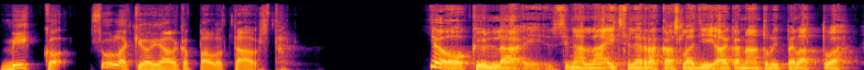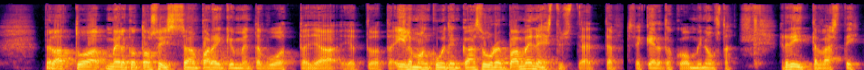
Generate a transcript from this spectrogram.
Mikko, sullakin on jalkapallotausta. Joo, kyllä. Sinällään itselle rakas laji aikanaan tuli pelattua, pelattua melko tosissaan parikymmentä vuotta ja, ja tuota, ilman kuitenkaan suurempaa menestystä, että se kertokoon minusta riittävästi.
